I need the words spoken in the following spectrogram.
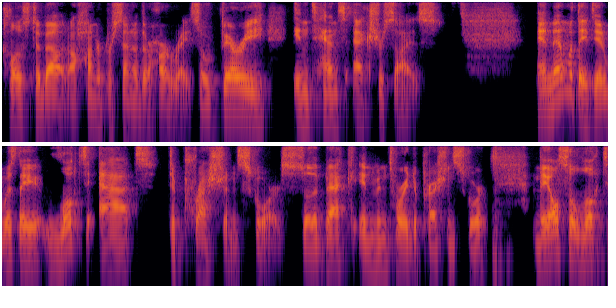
close to about 100% of their heart rate. So very intense exercise. And then what they did was they looked at depression scores. So the Beck inventory depression score. And they also looked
